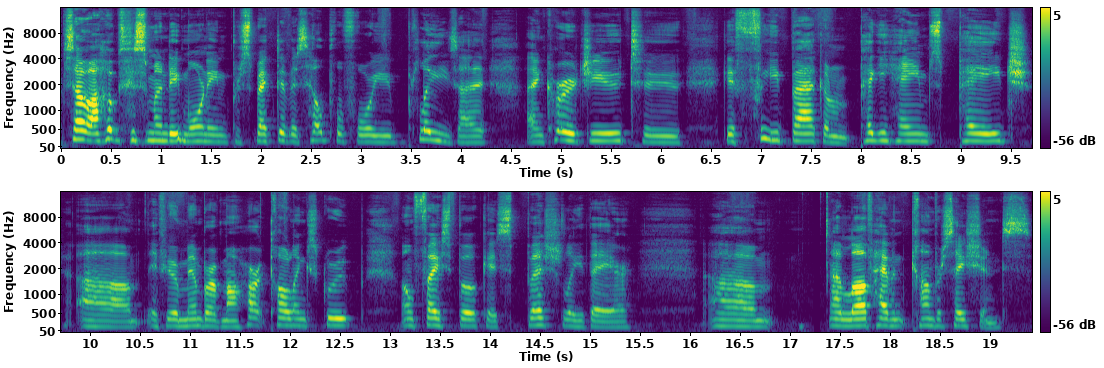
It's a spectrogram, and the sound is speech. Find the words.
So I hope this Monday morning perspective is helpful for you. Please, I, I encourage you to give feedback on Peggy Haymes' page. Um, if you're a member of my Heart Callings group on Facebook, especially there. Um, I love having conversations.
